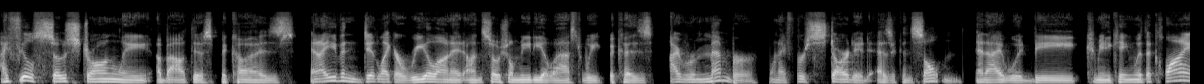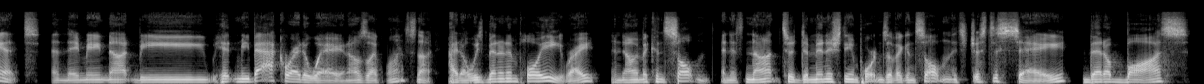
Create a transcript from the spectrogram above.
I feel so strongly about this because, and I even did like a reel on it on social media last week because I remember when I first started as a consultant and I would be communicating with a client and they may not be hitting me back right away. And I was like, well, that's not, I'd always been an employee, right? And now I'm a consultant. And it's not to diminish the importance of a consultant, it's just to say that a boss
